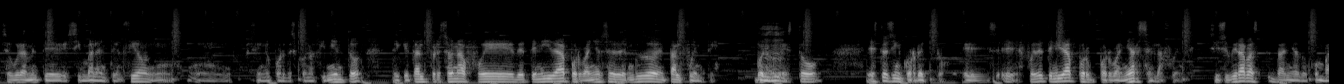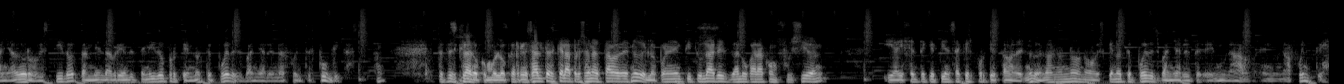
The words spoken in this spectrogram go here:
seguramente sin mala intención, sino por desconocimiento, de que tal persona fue detenida por bañarse desnudo en tal fuente. Bueno, esto, esto es incorrecto. Eh, fue detenida por, por, bañarse en la fuente. Si se hubiera bañado con bañador o vestido, también la habrían detenido porque no te puedes bañar en las fuentes públicas. Entonces, claro, como lo que resalta es que la persona estaba desnuda y lo ponen en titulares, da lugar a confusión y hay gente que piensa que es porque estaba desnudo. No, no, no, no, es que no te puedes bañar en una, en una fuente.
